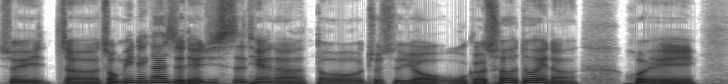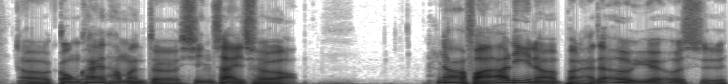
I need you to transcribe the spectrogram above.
所以这从明天开始连续四天呢，都就是有五个车队呢会呃公开他们的新赛车哦。那法拉利呢，本来在二月二十，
